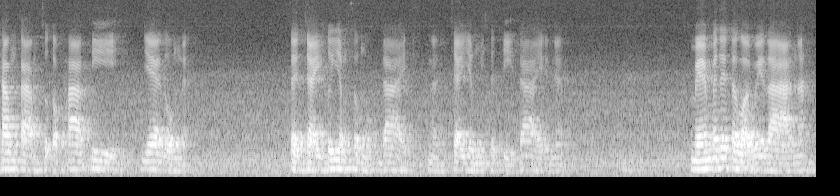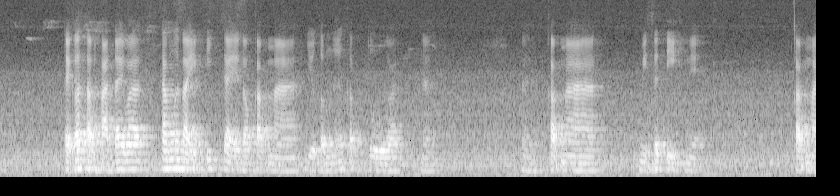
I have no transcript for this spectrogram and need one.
ท่ามกลางสุขภาพที่แย่ลงเนี่ยแต่ใจก็ยังสงบได้นะใจยังมีสติได้นะแม้ไม่ได้ตลอดเวลานะแต่ก็สัมผัสได้ว่าถ้าเมื่อไหร่ที่ใจเรากลับมาอยู่กับเนื้อกับตัวนะ กลับมามีสติเนี่ย กลับมา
